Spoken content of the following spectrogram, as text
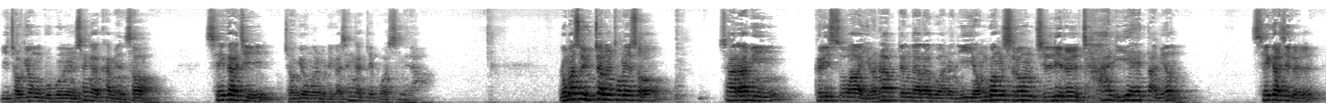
이 적용 부분을 생각하면서 세 가지 적용을 우리가 생각해 보았습니다. 로마서 6장을 통해서 사람이 그리스도와 연합된다라고 하는 이 영광스러운 진리를 잘 이해했다면 세 가지를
